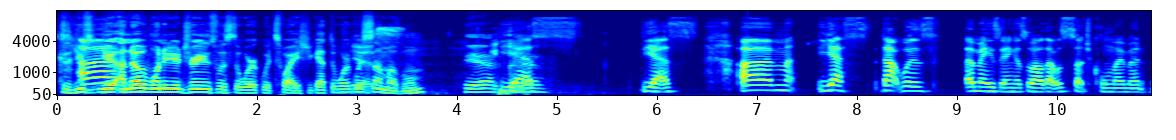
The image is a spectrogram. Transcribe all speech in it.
Because you, you, I know one of your dreams was to work with Twice. You got to work with some of them. Yeah. yes, yes, um, yes. That was amazing as well. That was such a cool moment.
